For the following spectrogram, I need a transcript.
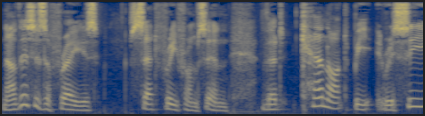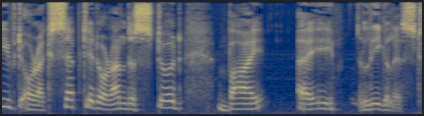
Now, this is a phrase set free from sin that cannot be received or accepted or understood by a legalist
